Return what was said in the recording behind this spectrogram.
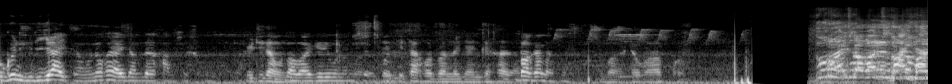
ওগুন হিরিয়া আইতে মনে হয় আইতাম কাম শেষ করে পিটি দাও বাবা গিরি মনে হচ্ছে কিতা করবার লাগে দেখা যায়। বাগাল আছে। বাবা এটা ভাব কর ভাই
